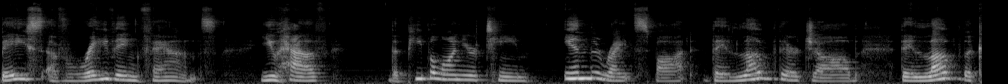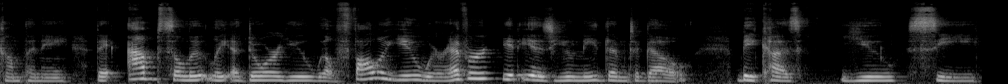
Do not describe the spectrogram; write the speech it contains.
base of raving fans. You have the people on your team in the right spot. They love their job. They love the company. They absolutely adore you, will follow you wherever it is you need them to go because you see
